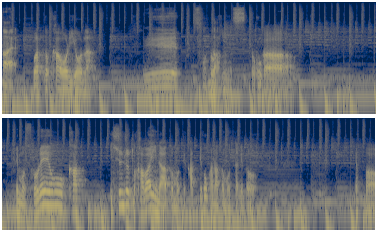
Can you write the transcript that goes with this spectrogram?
はい。ふわっと香るようなええそんな商品とかでもそれを買っ一瞬ちょっと可愛いなと思って買っていこうかなと思ったけどやっぱ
